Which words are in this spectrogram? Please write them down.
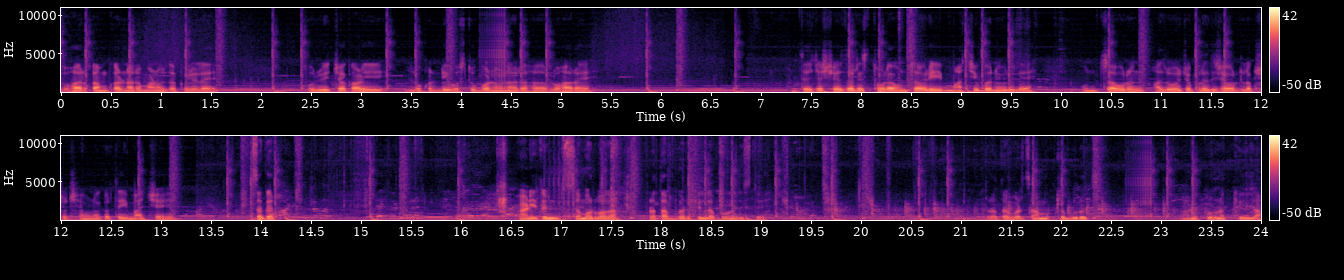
लोहारकाम करणारा माणूस दाखवलेला आहे. पूर्वीच्या काळी लोखंडी वस्तू बनवणारा हा लोहार आहे. त्याच्या शेजारीच थोड्या उंचावर ही माची बनवलेली आहे. उंचावरून आजूबाजूच्या प्रदेशावर लक्ष ठेवण्याकरता ही माची आहे. असं कर. आणि इथून समोर बघा प्रतापगड किल्ला पूर्ण दिसतोय. प्रतापगडचा मुख्य बुरुज आणि पूर्ण किल्ला.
